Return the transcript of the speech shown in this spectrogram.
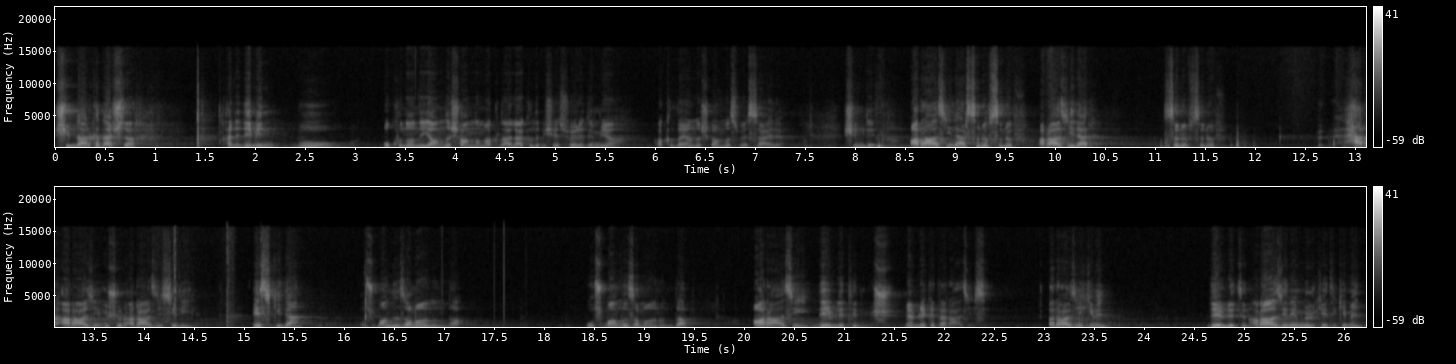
Şimdi arkadaşlar, hani demin bu okunanı yanlış anlamakla alakalı bir şey söyledim ya. Akılda yanlış kalması vesaire. Şimdi araziler sınıf sınıf. Araziler sınıf sınıf. Her arazi üşür arazisi değil. Eskiden Osmanlı zamanında Osmanlı zamanında arazi devletinmiş. Memleket arazisi. Arazi kimin? Devletin. Arazinin mülkiyeti kimin?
